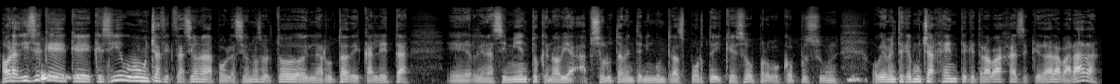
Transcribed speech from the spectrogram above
Ahora dice que, que, sí hubo mucha afectación a la población, ¿no? sobre todo en la ruta de Caleta, eh, Renacimiento, que no había absolutamente ningún transporte y que eso provocó pues obviamente que mucha gente que trabaja se quedara varada.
